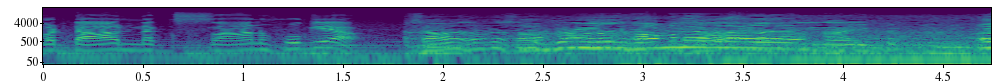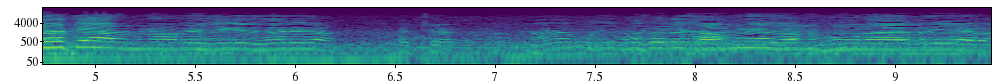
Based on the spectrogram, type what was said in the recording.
ਵੱਡਾ ਨੁਕਸਾਨ ਹੋ ਗਿਆ। ਸਾਹਮਣੇ ਸਾਹਮਣੇ ਭਰਾ ਯਾਰ। ਇੱਕ ਇਹ ਤਿਉਹਾਰ ਮਨਾ ਰਹੇ ਸੀਗੇ ਸਾਰੇ ਦਾ। ਅੱਛਾ। ਸਾਰਾ ਕੁਝ ਤੁਹਾਡੇ ਸਾਹਮਣੇ ਸਾਨੂੰ ਫੋਨ ਆਇਆ ਵੀਰੇ ਯਾਰ।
